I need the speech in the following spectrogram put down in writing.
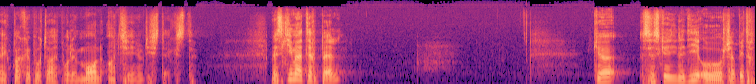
Mais pas que pour toi, pour le monde entier, nous dit ce texte. Mais ce qui m'interpelle, que c'est ce qu'il dit au chapitre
